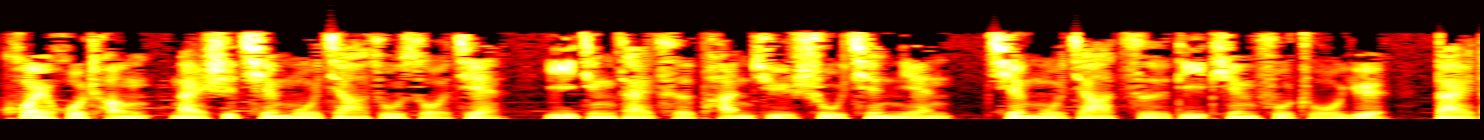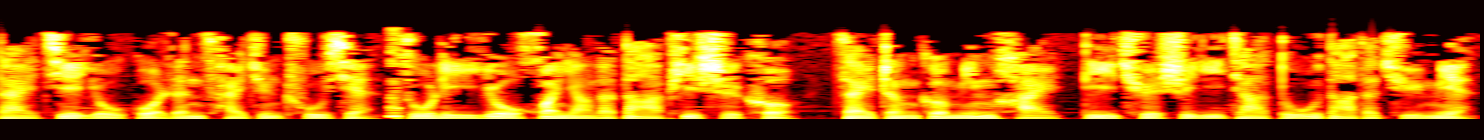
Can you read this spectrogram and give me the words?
快活城乃是千木家族所建，已经在此盘踞数千年。千木家子弟天赋卓越，代代皆有过人才俊出现，族里又豢养了大批食客，在整个明海的确是一家独大的局面。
